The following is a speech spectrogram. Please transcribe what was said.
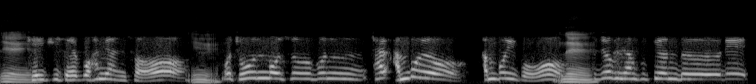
예, 제기되고 하면서 예, 뭐 좋은 모습은 잘 안 보여 안 보이고 네. 그저 그냥 국회의원들이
